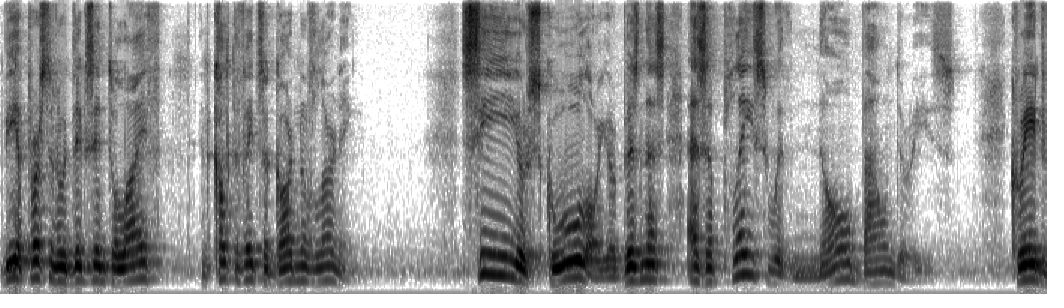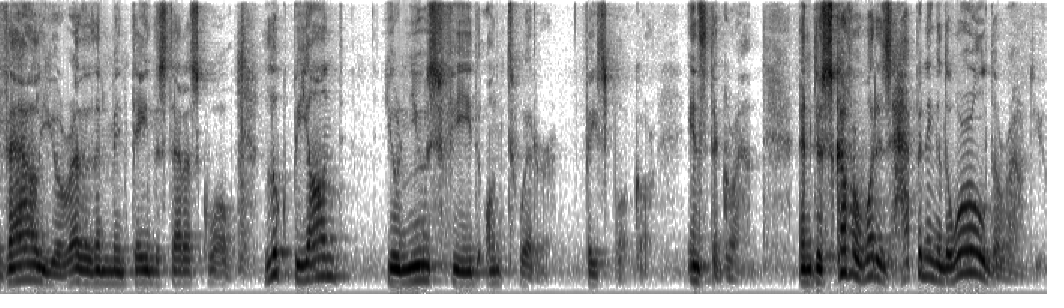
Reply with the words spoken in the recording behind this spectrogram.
Be a person who digs into life and cultivates a garden of learning. See your school or your business as a place with no boundaries. Create value rather than maintain the status quo. Look beyond your news feed on Twitter, Facebook, or Instagram and discover what is happening in the world around you.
